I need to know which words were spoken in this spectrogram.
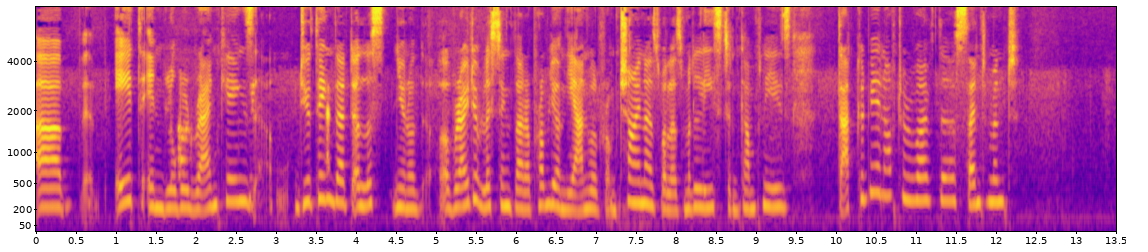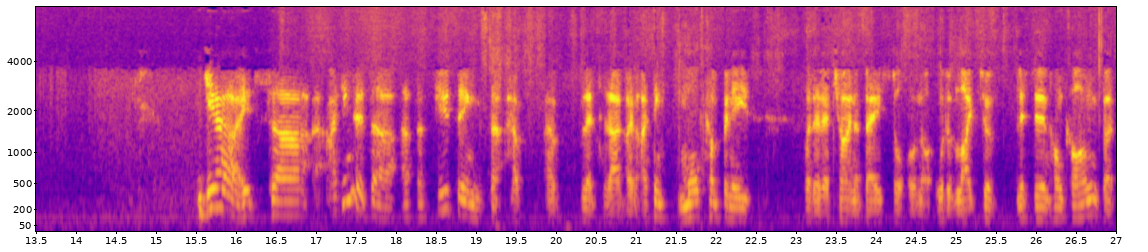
Uh, eighth in global rankings. Do you think that a list, you know, a variety of listings that are probably on the annual from China as well as Middle Eastern companies, that could be enough to revive the sentiment? Yeah, it's. Uh, I think there's a, a, few things that have, have led to that. I, I think more companies, whether they're China based or, or, not, would have liked to have listed in Hong Kong, but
